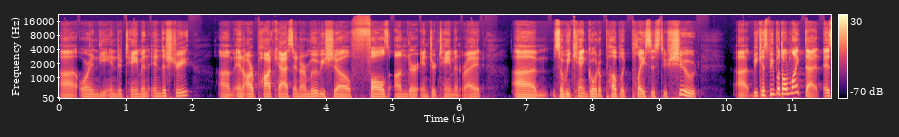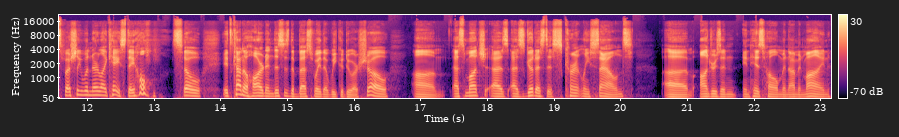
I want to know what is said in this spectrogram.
uh, or in the entertainment industry. Um, and our podcast and our movie show falls under entertainment, right? Um, so we can't go to public places to shoot uh, because people don't like that, especially when they're like, "Hey, stay home." so it's kind of hard, and this is the best way that we could do our show. Um, as much as as good as this currently sounds, um, Andre's in in his home and I'm in mine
